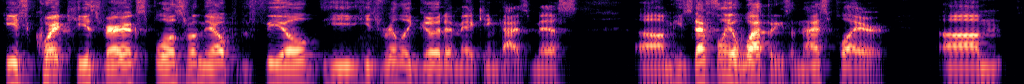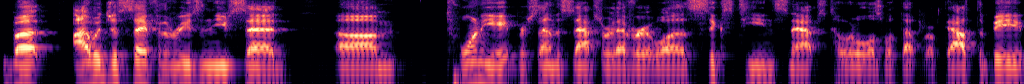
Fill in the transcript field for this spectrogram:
He's quick. He's very explosive on the open field. He he's really good at making guys miss. Um, he's definitely a weapon. He's a nice player. Um, but I would just say for the reason you said, um, 28% of the snaps or whatever it was, 16 snaps total is what that worked out to be.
